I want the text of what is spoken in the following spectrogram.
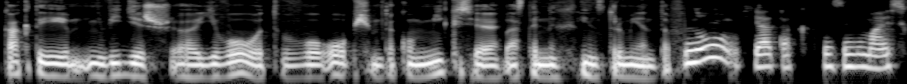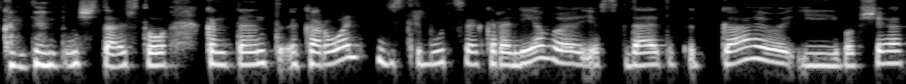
как ты видишь его вот в общем таком миксе остальных инструментов? Ну, я так я занимаюсь контентом, считаю, что контент король, дистрибуция королева. Я всегда это продвигаю и вообще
